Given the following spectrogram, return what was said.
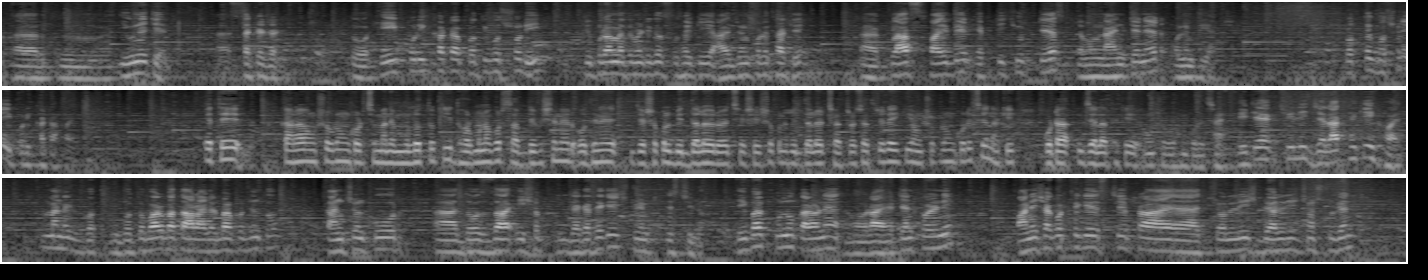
ইউনিটের সেক্রেটারি তো এই পরীক্ষাটা প্রতি বছরই ত্রিপুরা ম্যাথমেটিক্যাল সোসাইটি আয়োজন করে থাকে। ক্লাস ফাইভের অ্যাপটিচিউড টেস্ট এবং নাইন টেনের অলিম্পিয়াড প্রত্যেক বছরে এই পরীক্ষাটা হয়। এতে কারা অংশগ্রহণ করছে? মানে মূলত কি ধর্মনগর সাব ডিভিশনের অধীনে যে সকল বিদ্যালয় রয়েছে সেই সকল বিদ্যালয়ের ছাত্রছাত্রীরাই কি অংশগ্রহণ করেছে নাকি গোটা জেলা থেকে অংশগ্রহণ করেছে? হ্যাঁ এটা অ্যাকচুয়ালি জেলা থেকেই হয়। মানে গত- গতবার বা তার আগের বার পর্যন্ত কাঞ্চনপুর দোসদা এইসব জায়গা থেকেই স্টুডেন্ট এসেছিল। এইবার কোনো কারণে ওরা অ্যাটেন্ড করেনি। পানিসাগর থেকে এসছে প্রায় চল্লিশ বিয়াল্লিশ জন স্টুডেন্ট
